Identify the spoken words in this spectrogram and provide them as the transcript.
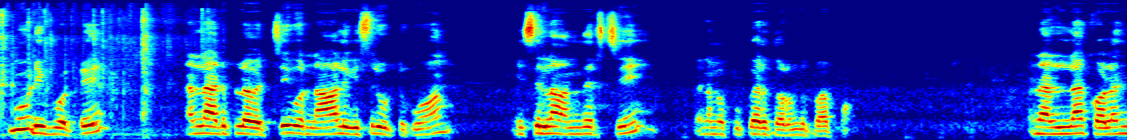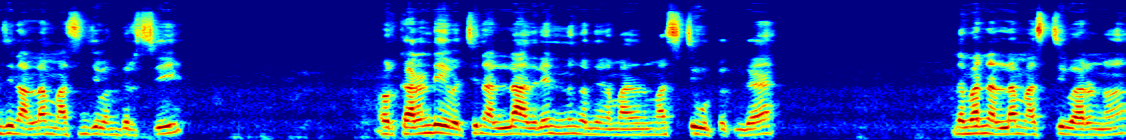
மூடி போட்டு நல்லா அடுப்பில் வச்சு ஒரு நாலு விசில் விட்டுக்குவோம். விசிலாம் வந்துருச்சு. நம்ம குக்கரை திறந்து பார்ப்போம். நல்லா குழஞ்சி நல்லா மசிஞ்சு வந்துருச்சு. ஒரு கரண்டியை வச்சு நல்லா அதிலே இன்னும் கொஞ்சம் ம மசிச்சு விட்டுக்குங்க. இந்த மாதிரி நல்லா மசிச்சு வரணும்.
